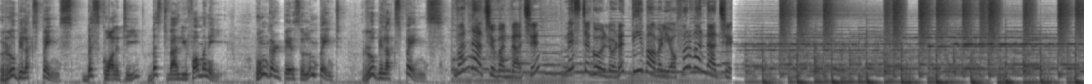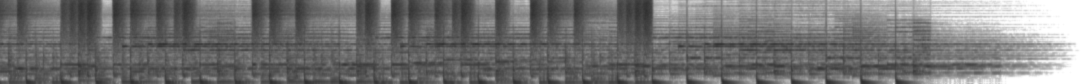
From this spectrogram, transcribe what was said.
Rubilux paints best quality best value for money உங்கள் பேர் சொல்லும் பெயிண்ட் ரூபிலக்ஸ் பெயிண்ட்ஸ் வந்தாச்சு வந்தாச்சு. மிஸ்டர் கோல்டோட தீபாவளி ஆஃபர் வந்தாச்சு.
